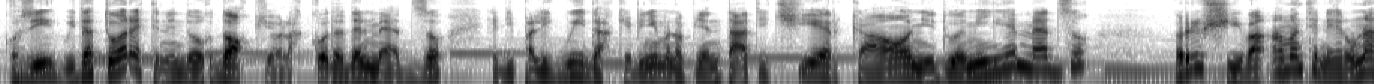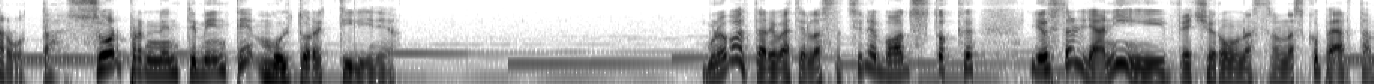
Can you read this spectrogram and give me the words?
Così il guidatore, tenendo d'occhio la coda del mezzo ed i pali guida che venivano piantati circa ogni due miglia e mezzo, riusciva a mantenere una rotta sorprendentemente molto rettilinea. Una volta arrivati alla stazione Vodstock, gli australiani fecero una strana scoperta.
